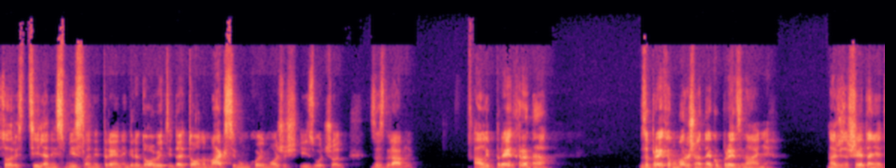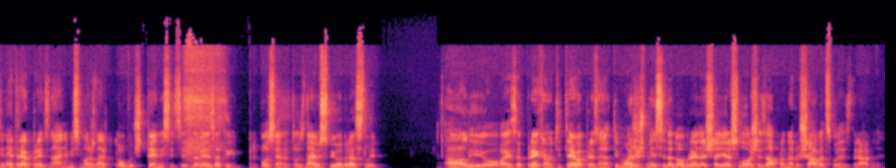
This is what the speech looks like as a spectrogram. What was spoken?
sorry, ciljani, smisleni trening redoviti, da je to ono maksimum koji možeš izvući od, za zdravlje. Ali prehrana za prehranu moraš imati neko predznanje. Znači, za šetanje ti ne treba predznanje. Mislim, moraš znati obući tenisice i zavezati. Pretpostavljam da to znaju svi odrasli. Ali ovaj, za prehranu ti treba predznanje. Ti možeš misliti da dobro jedeš, a ješ loše, zapravo narušavati svoje zdravlje.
